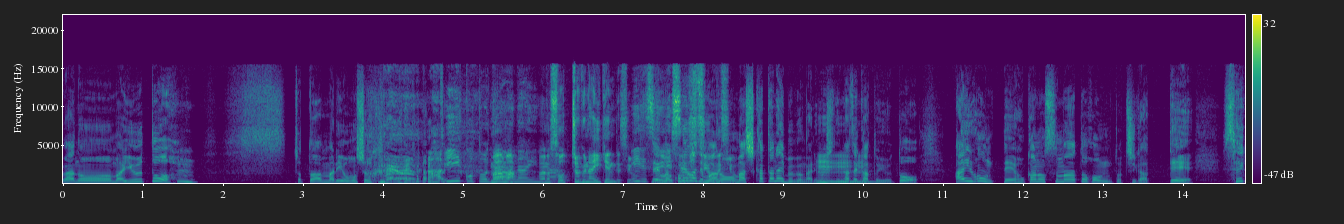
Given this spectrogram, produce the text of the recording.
あのーまあ言うとうん。ちょっとあんまり面白くはないな。あ、いいことでまあまはないんだ。ああの率直な意見ですよ。いいですでよまあこれはでもあのまあ仕方ない部分がありまして、うんうんうん。なぜかというと iPhone って他のスマートフォンと違って世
